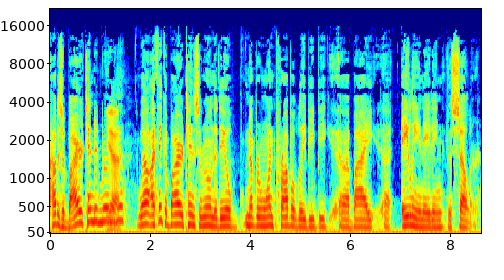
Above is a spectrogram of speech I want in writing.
How does a buyer tend to ruin Yeah. the deal? Well, I think a buyer tends to ruin the deal. Number one, probably be, be uh, by uh, alienating the seller,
